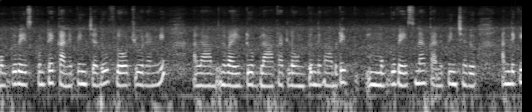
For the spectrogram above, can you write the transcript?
ముగ్గు వేసుకుంటే కనిపించదు. ఫ్లోర్ చూడండి. అలా వైట్ బ్లాక్ అట్లా ఉంటుంది కాబట్టి ముగ్గు వేసినా కనిపించదు. అందుకే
